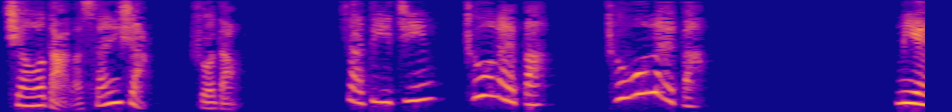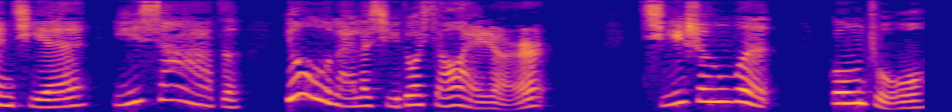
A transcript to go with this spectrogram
敲打了三下，说道：“小地精，出来吧，出来吧！”面前一下子。又来了许多小矮人儿，齐声问公主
